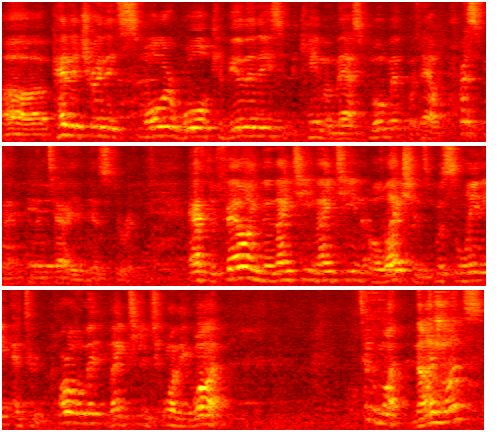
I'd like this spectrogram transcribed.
uh, penetrated smaller rural communities, it became a mass movement without precedent in Italian history. After failing the 1919 elections, Mussolini entered parliament in 1921. It took him, what, nine months?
